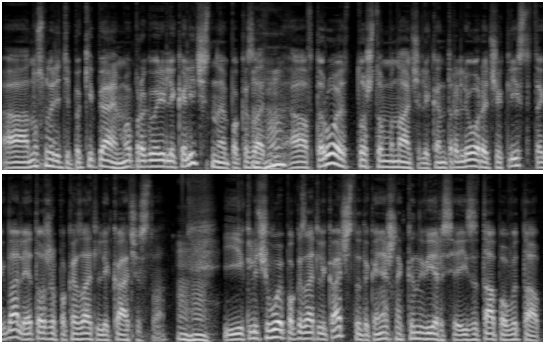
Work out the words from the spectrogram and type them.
А, ну, смотрите, по KPI мы проговорили количественное показательное, Ага. а второе, то, что мы начали, контролеры, чек-листы и так далее, это уже показатели качества. И ключевой показатель качества это, конечно, конверсия из этапа в этап.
